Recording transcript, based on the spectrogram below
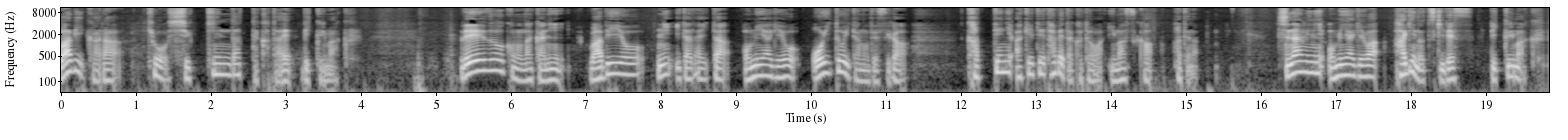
わびから今日出勤だった方へびっくりマーク。冷蔵庫の中にわび用にいただいたお土産を置いといたのですが、勝手に開けて食べた方はいますか？はてな。ちなみにお土産は萩の月です。びっくりマーク。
